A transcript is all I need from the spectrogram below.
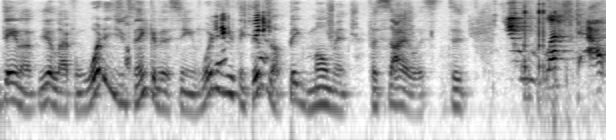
Dana, you're laughing. What did you think of this scene? What did you think? This is a big moment for Silas. To... You left out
